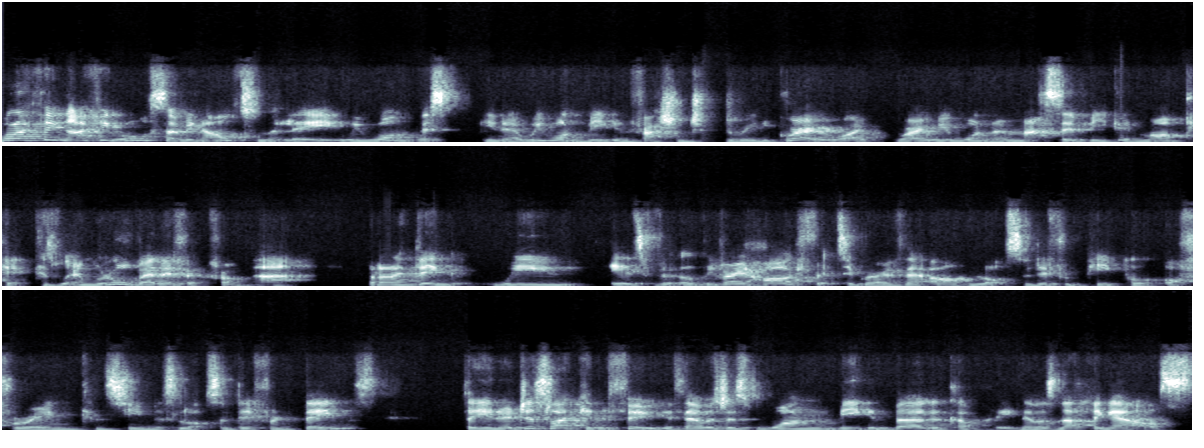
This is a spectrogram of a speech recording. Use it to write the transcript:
Well, I think I think also, I mean, ultimately, we want this. You know, we want vegan fashion to really grow, right? Right. We want a massive vegan market because, and we'll all benefit from that. But I think we, it's it'll be very hard for it to grow if there aren't lots of different people offering consumers lots of different things. So, you know, just like in food, if there was just one vegan burger company and there was nothing else,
